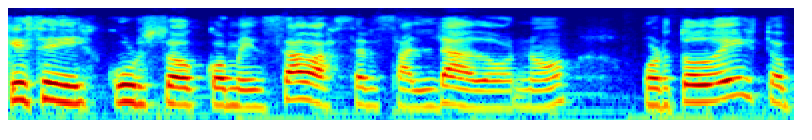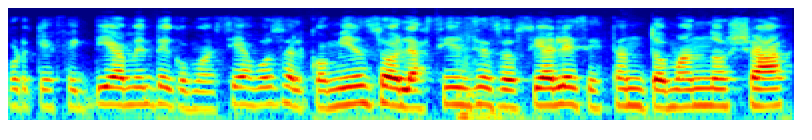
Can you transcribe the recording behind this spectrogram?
que ese discurso comenzaba a ser saldado, ¿no? Por todo esto, porque efectivamente, como decías vos al comienzo, las ciencias sociales están tomando ya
